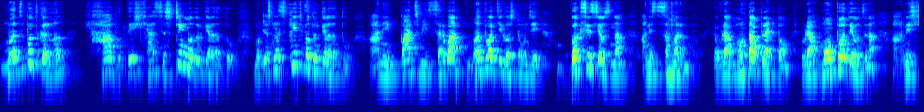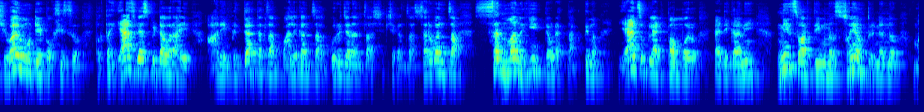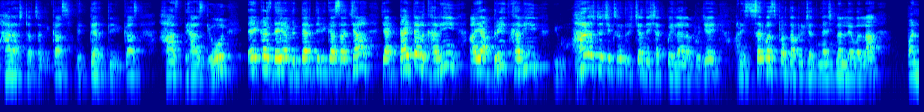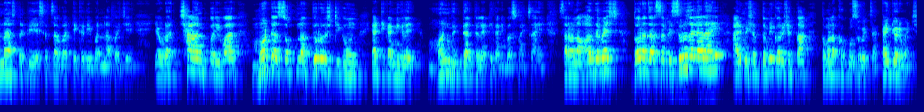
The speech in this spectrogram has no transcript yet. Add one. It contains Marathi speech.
मजबूत करणं हा उद्देश ह्या सिस्टीममधून केला जातो. मोटिवेशनल स्पीचमधून केला जातो. आणि पाचवी सर्वात महत्वाची गोष्ट म्हणजे बक्षीस योजना आणि समारंभ. एवढा मोठा प्लॅटफॉर्म एवढ्या मोफत योजना आणि शिवाय मोठे बक्षीस फक्त याच व्यासपीठावर आहे. आणि विद्यार्थ्यांचा पालकांचा गुरुजनांचा शिक्षकांचा सर्वांचा सन्मानही तेवढ्या ताकदीनं याच प्लॅटफॉर्मवर या ठिकाणी निस्वार्थी म्हणून स्वयंप्रेरणेनं महाराष्ट्राचा विकास विद्यार्थी विकास हाच ध्यास घेऊन एकच ध्येय विद्यार्थी विकासाच्या या टायटल खाली या ब्रीथ खाली महाराष्ट्र शिक्षण दृष्ट्या देशात पहिला आला पाहिजे. आणि सर्व स्पर्धा परिषद नॅशनल लेवलला पन्नास टक्के यशाचा वाटेकरी बनला पाहिजे. एवढा छान परिवार मोठं स्वप्न दूरदृष्टी घेऊन या ठिकाणी निघाले. मन विद्यार्थ्याला या ठिकाणी बसवायचं आहे. सर्वांना ऑल द बेस्ट दोन हजार सव्वीस सुरू झालेला आहे. ऍडमिशन तुम्ही करू शकता. तुम्हाला खूप खूप शुभेच्छा. Thank you very much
